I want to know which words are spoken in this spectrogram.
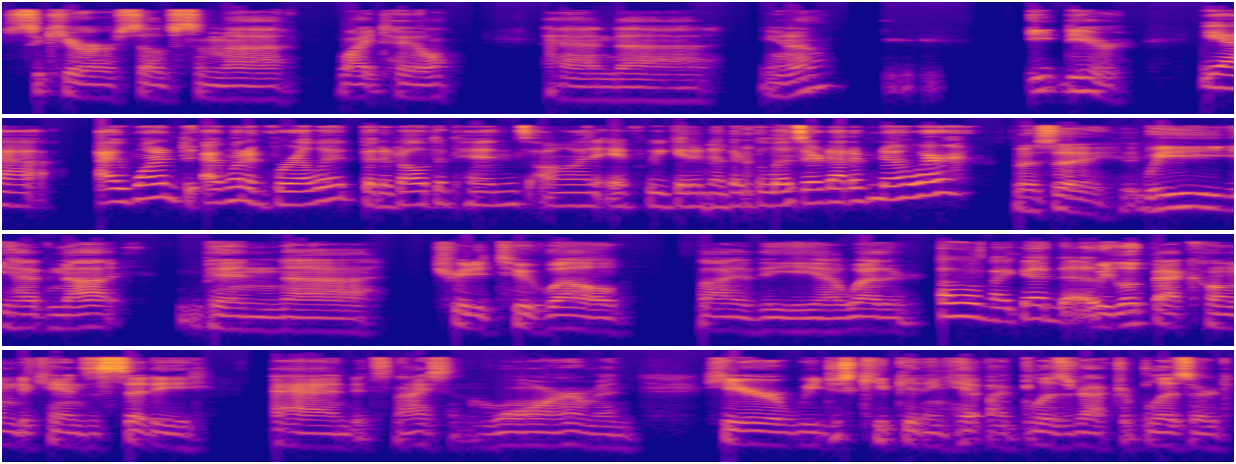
secure ourselves some uh, whitetail, and uh, you know, eat deer. Yeah, I wanted to, I want to grill it, but it all depends on if we get another blizzard out of nowhere. Let's say we have not been uh, treated too well by the uh, weather. Oh my goodness. We look back home to Kansas City, and it's nice and warm. And here we just keep getting hit by blizzard after blizzard.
